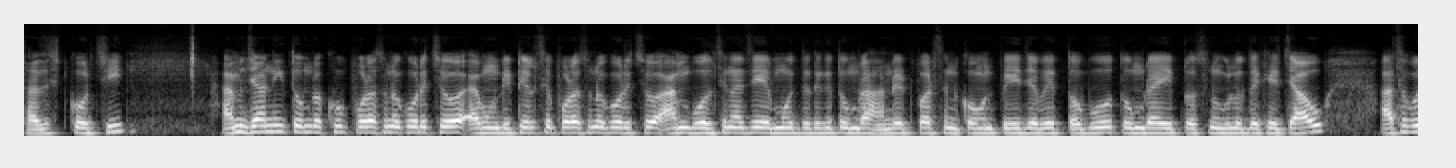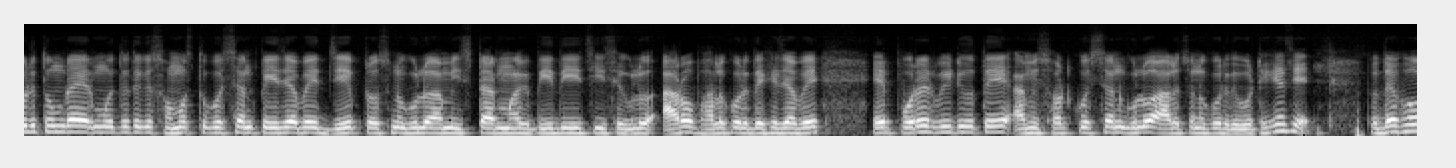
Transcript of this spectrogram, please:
সাজেস্ট করছি। আমি জানি তোমরা খুব পড়াশোনা করেছ এবং ডিটেলসে পড়াশোনা করেছ। আমি বলছি না যে এর মধ্যে থেকে তোমরা হান্ড্রেড পার্সেন্ট কমন পেয়ে যাবে, তবুও তোমরা এই প্রশ্নগুলো দেখে যাও। আশা করি তোমরা এর মধ্যে থেকে সমস্ত কোয়েশ্চেন পেয়ে যাবে। যে প্রশ্নগুলো আমি স্টার মার্ক দিয়ে দিয়েছি, সেগুলো আরও ভালো করে দেখে যাবে। এর পরের ভিডিওতে আমি শর্ট কোয়েশ্চেনগুলো আলোচনা করে দেবো, ঠিক আছে? তো দেখো,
